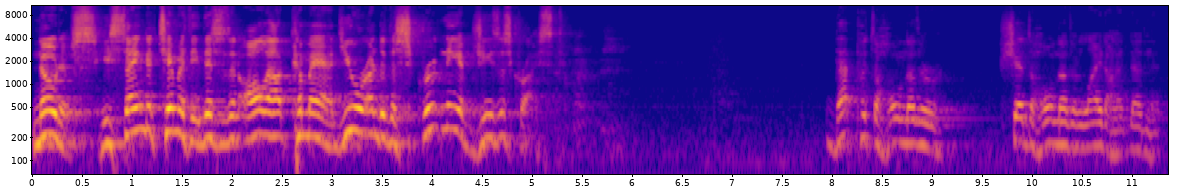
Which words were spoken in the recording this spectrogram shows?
Notice, he's saying to Timothy, this is an all out command. You are under the scrutiny of Jesus Christ that puts a whole nother, sheds a whole nother light on it, doesn't it?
